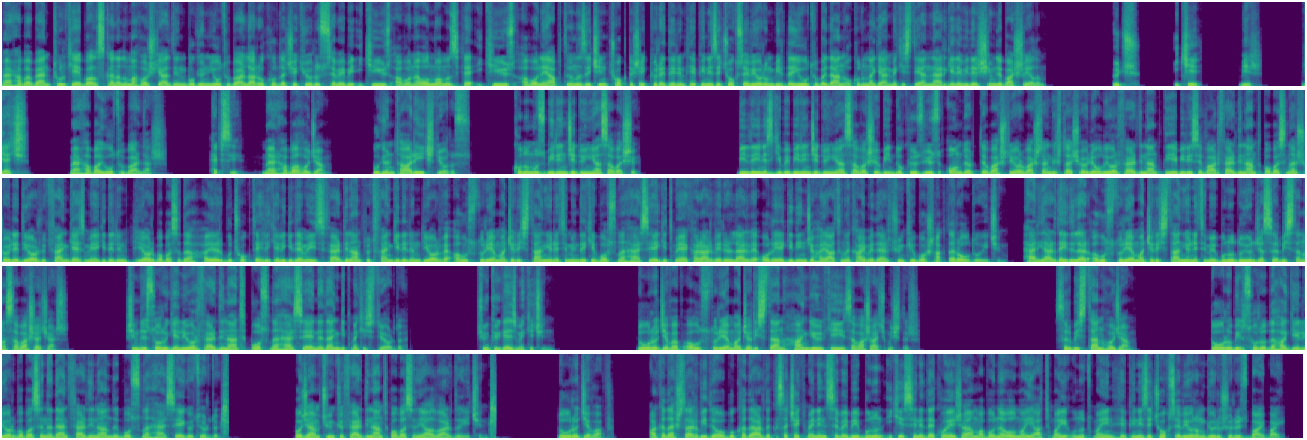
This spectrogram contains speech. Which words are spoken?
Merhaba ben Türkiye Balls kanalıma hoş geldin. Bugün YouTuberlar okulda çekiyoruz. Sebebi 200 abone olmamız ve 200 abone yaptığınız için çok teşekkür ederim. Hepinizi çok seviyorum. Bir de YouTube'dan okuluna gelmek isteyenler gelebilir. Şimdi başlayalım. 3, 2, 1. Geç. Merhaba YouTuberlar. Hepsi. Merhaba hocam. Bugün tarih işliyoruz. Konumuz 1. Dünya Savaşı. Bildiğiniz gibi Birinci Dünya Savaşı 1914'te başlıyor. Başlangıçta şöyle oluyor Ferdinand diye birisi var. Ferdinand babasına şöyle diyor lütfen gezmeye gidelim. Diyor babası da hayır bu çok tehlikeli gidemeyiz. Ferdinand lütfen gidelim diyor ve Avusturya Macaristan yönetimindeki Bosna Hersek'e gitmeye karar verirler ve oraya gidince hayatını kaybeder çünkü boşnaklar olduğu için. Her yerdeydiler Avusturya Macaristan yönetimi bunu duyunca Sırbistan'a savaş açar. Şimdi soru geliyor Ferdinand Bosna Hersek'e neden gitmek istiyordu? Çünkü gezmek için. Doğru cevap Avusturya Macaristan hangi ülkeyi savaş açmıştır? Sırbistan hocam. Doğru bir soru daha geliyor babası neden Ferdinand'ı Bosna Hersek'e götürdü? Hocam çünkü Ferdinand babasını yalvardığı için. Doğru cevap. Arkadaşlar video bu kadardı. Kısa çekmenin sebebi bunun ikisini de koyacağım. Abone olmayı atmayı unutmayın. Hepinizi çok seviyorum. Görüşürüz. Bay bay.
